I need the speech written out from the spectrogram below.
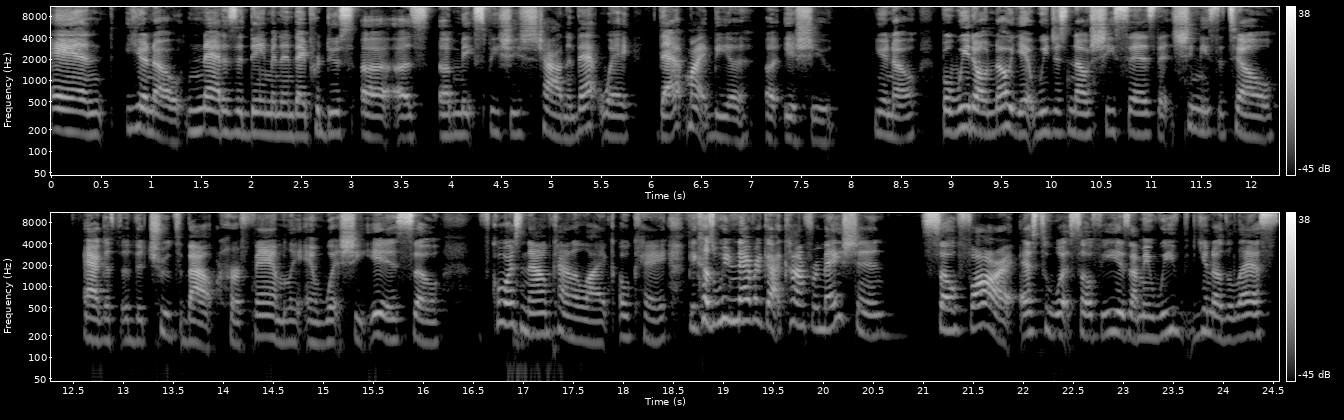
and you know Nat is a demon and they produce a, a, a mixed species child in that way, that might be a, a issue, you know. But we don't know yet. We just know she says that she needs to tell Agatha the truth about her family and what she is. So of course now I'm kind of like okay because we've never got confirmation so far as to what Sophie is. I mean, we've, you know, the last,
